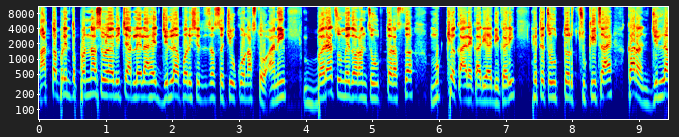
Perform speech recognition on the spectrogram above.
आतापर्यंत पन्नास वेळा विचारलेला आहे. जिल्हा परिषदेचा सचिव कोण असतो? आणि बऱ्याच उमेदवारांचं उत्तर असतं मुख्य कार्यकारी अधिकारी. हे त्याचं उत्तर चुकीचं आहे. कारण जिल्हा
